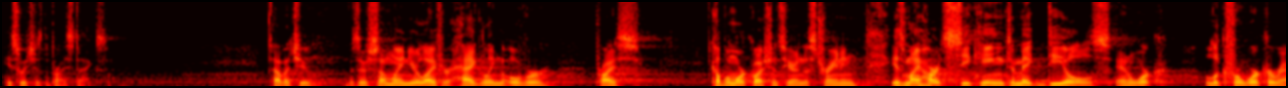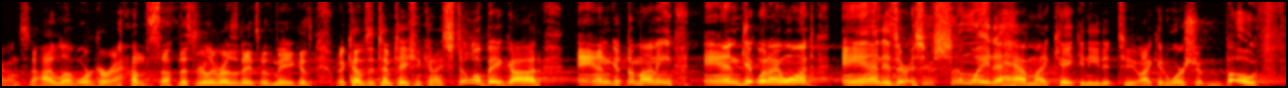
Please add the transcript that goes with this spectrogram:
He switches the price tags. So How about you? Is there some way in your life you're haggling over price? A couple more questions here in this training. Is my heart seeking to make deals and work look for workarounds. Now, I love workarounds, so this really resonates with me because when it comes to temptation, can I still obey God and get the money and get what I want? And is there, is there some way to have my cake and eat it too? I could worship both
